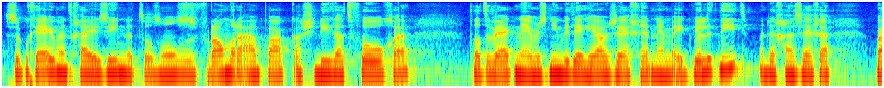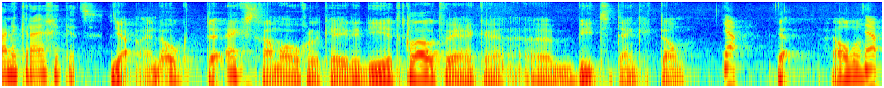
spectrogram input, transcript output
Dus op een gegeven moment ga je zien dat als onze veranderen aanpak, als je die gaat volgen, dat de werknemers niet meer tegen jou zeggen: nee, maar ik wil het niet, maar dan gaan zeggen: wanneer krijg ik het? Ja, en ook de extra mogelijkheden die het cloudwerken eh, biedt, denk ik dan. Ja. Ja, helder. Ja.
